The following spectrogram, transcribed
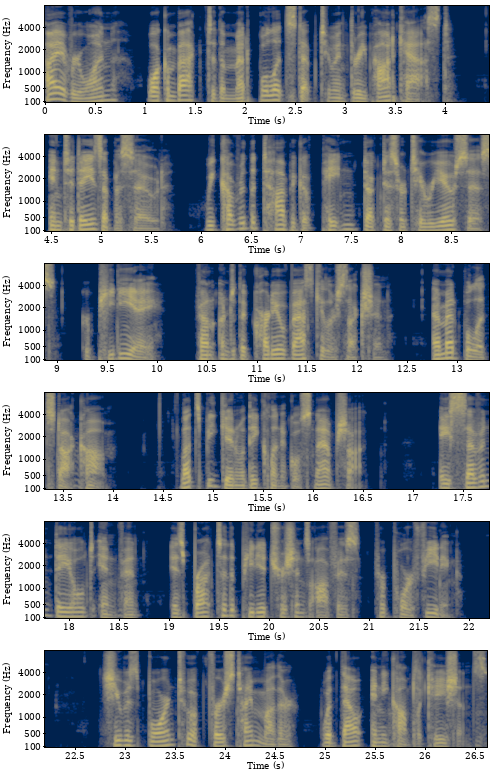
Hi, everyone. Welcome back to the MedBullets Step 2 and 3 podcast. In today's episode, we cover the topic of patent ductus arteriosus, or PDA, found under the cardiovascular section at medbullets.com. Let's begin with a clinical snapshot. A seven day old infant is brought to the pediatrician's office for poor feeding. She was born to a first time mother without any complications.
